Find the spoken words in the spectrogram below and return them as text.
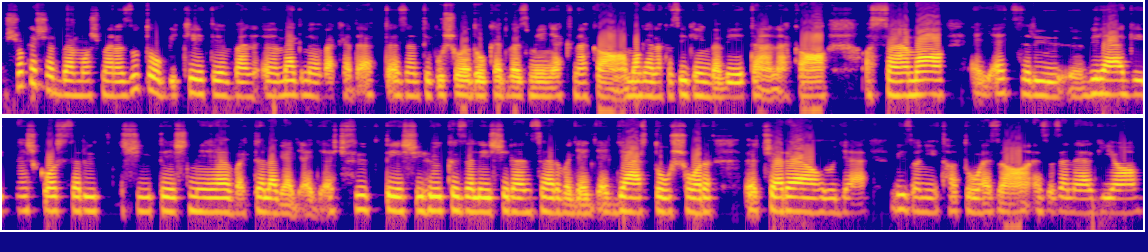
sok esetben most már az utóbbi két évben megnövekedett ezen típusú adókedvezményeknek, a magának az igénybevételnek a, a száma egy egyszerű világítás, korszerűsítésnél, vagy tényleg egy, egy, egy fűtési, hőközelési rendszer, vagy egy, egy gyártósor csere, ahol ugye bizonyítható ez, a, ez az energia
